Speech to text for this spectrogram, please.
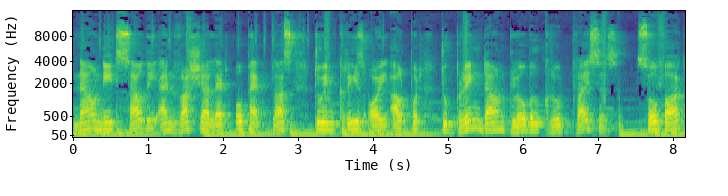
now needs Saudi and Russia led OPEC Plus to increase oil output to bring down global crude prices. So far,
